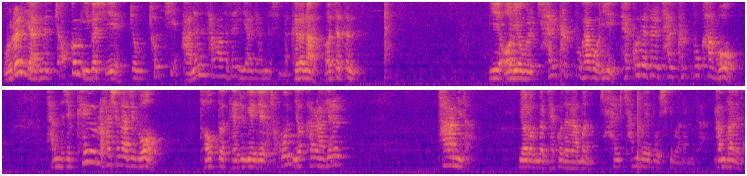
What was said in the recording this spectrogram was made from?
오늘 이야기는 조금 이것이 좀 좋지 않은 상황에서 이야기한 것입니다. 그러나 어쨌든 이 어려움을 잘 극복하고 이 백호대사를 잘 극복하고 반드시 쾌유를 하셔가지고 더욱더 대중에게 좋은 역할을 하기를 바랍니다. 여러분들 백호대사 한번 잘 참고해 보시기 바랍니다. 감사합니다.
